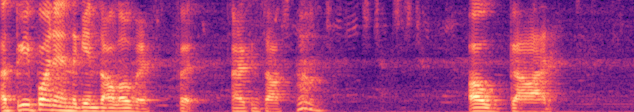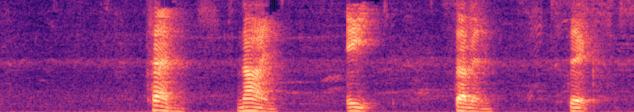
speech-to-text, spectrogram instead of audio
A three pointer and the game's all over for Arkansas. oh, God. 10, 9, 8, 7, 6,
